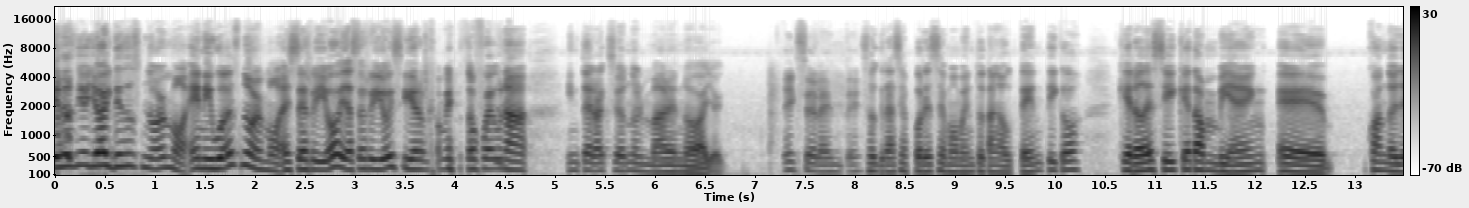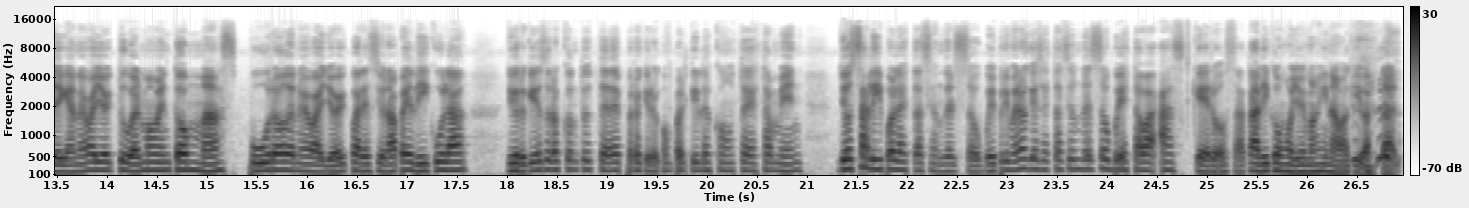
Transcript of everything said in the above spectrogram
This is New York, this is normal. And it was normal. Él se rió, ella se rió y siguieron caminando. Eso fue una interacción normal en Nueva York. Excelente. So, gracias por ese momento tan auténtico. Quiero decir que también eh, cuando llegué a Nueva York tuve el momento más puro de Nueva York. Pareció una película. Yo creo que yo se los conté a ustedes, pero quiero compartirlos con ustedes también. Yo salí por la estación del subway. Primero que esa estación del subway estaba asquerosa, tal y como yo imaginaba que iba a estar.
